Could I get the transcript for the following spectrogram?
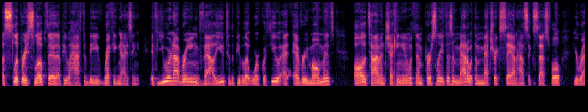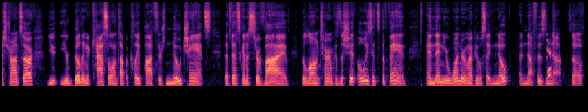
a slippery slope there that people have to be recognizing. If you are not bringing value to the people that work with you at every moment, all the time, and checking in with them personally, it doesn't matter what the metrics say on how successful your restaurants are. You, you're building a castle on top of clay pots. There's no chance that that's going to survive the long term because the shit always hits the fan. And then you're wondering why people say, nope, enough is yep. enough. So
